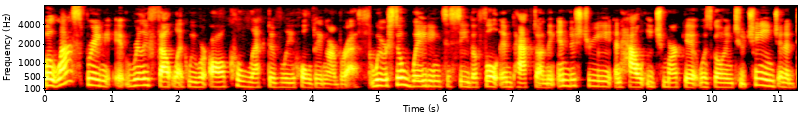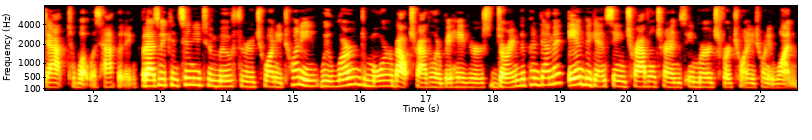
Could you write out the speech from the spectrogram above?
Well, last spring, it really felt like we were all collectively holding our breath. We were still waiting to see the full impact on the industry and how each market was going to change and adapt to what was happening. But as we continued to move through 2020, we learned more about traveler behaviors during the pandemic and began seeing travel trends emerge for 2021.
